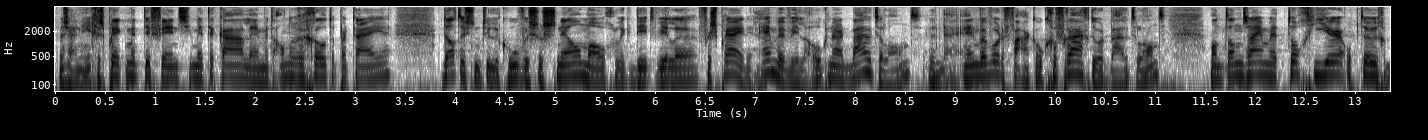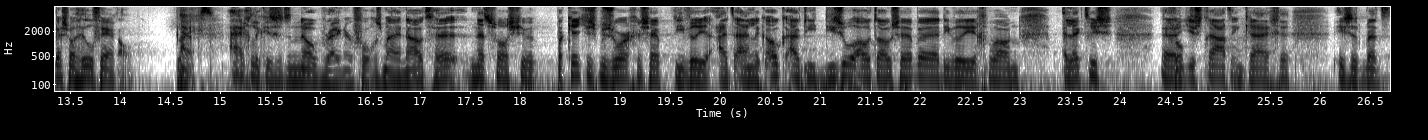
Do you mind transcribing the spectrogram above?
We zijn in gesprek met Defensie, met de KLM, met andere grote partijen. Dat is natuurlijk hoe we zo snel mogelijk dit willen verspreiden. En we willen ook naar het buitenland. En we worden vaak ook gevraagd door het buitenland. Want dan zijn we toch hier op Teugen best wel heel ver al. Blijkt. Eigenlijk is het een no-brainer volgens mij, Nout. Hè? Net zoals je pakketjesbezorgers hebt, die wil je uiteindelijk ook uit die dieselauto's hebben. Die wil je gewoon elektrisch eh, je straat in krijgen. Is het met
